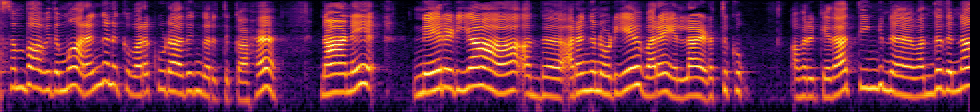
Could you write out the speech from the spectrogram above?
அசம்பாவிதமும் அரங்கனுக்கு வரக்கூடாதுங்கிறதுக்காக நானே நேரடியாக அந்த அரங்கனோடையே வரேன் எல்லா இடத்துக்கும். அவருக்கு ஏதாவது தீங்கு ந- வந்ததுன்னா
